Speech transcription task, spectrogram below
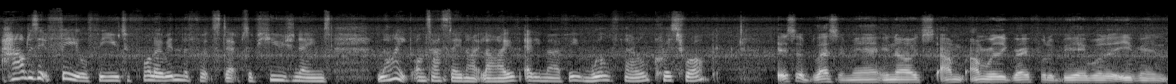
How does it feel for you to follow in the footsteps of huge names like on Saturday Night Live, Eddie Murphy, Will Ferrell, Chris Rock? It's a blessing, man. You know, it's I'm I'm really grateful to be able to even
